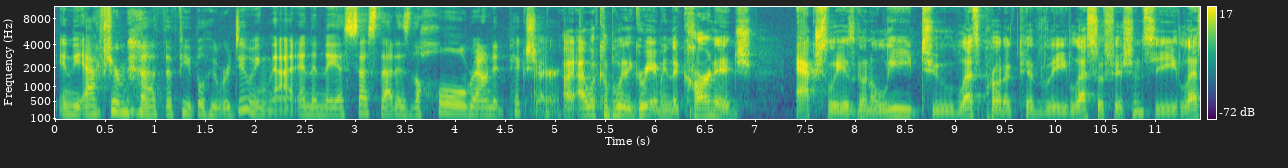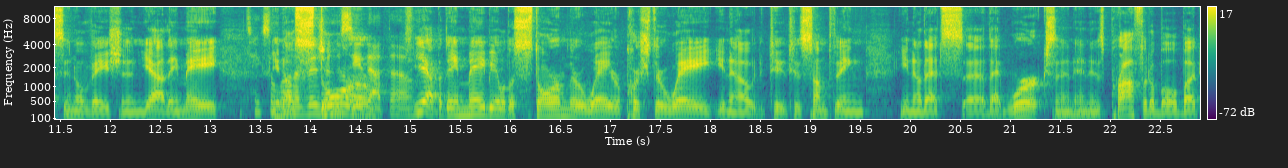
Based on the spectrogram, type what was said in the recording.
in the aftermath of people who were doing that, and then they assess that as the whole rounded picture. I, I would completely agree. I mean, the carnage actually is going to lead to less productivity, less efficiency, less innovation. Yeah, they may. It takes a you know, lot of vision to see that, though. Yeah, but they may be able to storm their way or push their way, you know, to, to something, you know, that's uh, that works and, and is profitable. But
